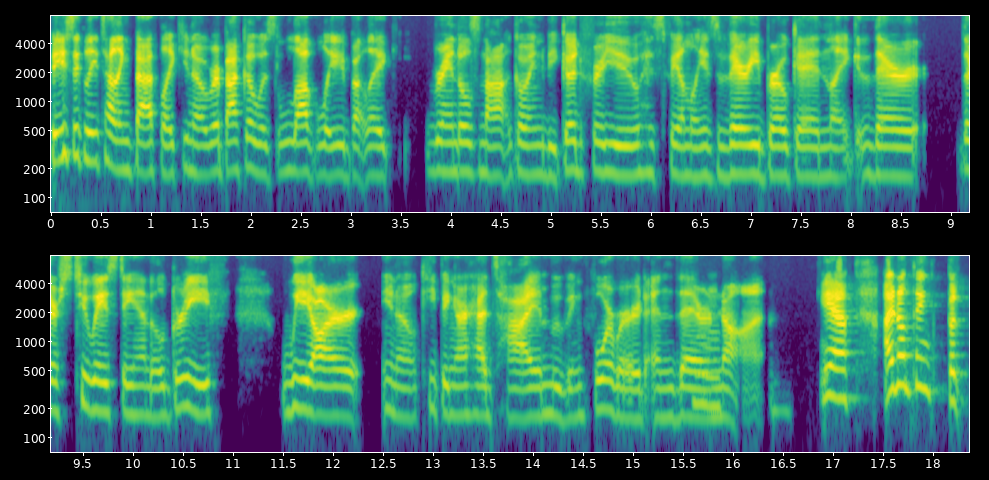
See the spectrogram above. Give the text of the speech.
basically telling Beth, like, you know, Rebecca was lovely, but like Randall's not going to be good for you. His family is very broken. Like, there, there's two ways to handle grief. We are, you know, keeping our heads high and moving forward, and they're Mhm. not. Yeah, I don't think, but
